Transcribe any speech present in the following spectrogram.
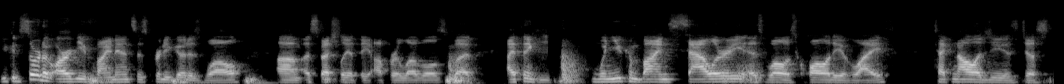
You could sort of argue finance is pretty good as well, um, especially at the upper levels. But I think mm-hmm. when you combine salary as well as quality of life, technology is just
